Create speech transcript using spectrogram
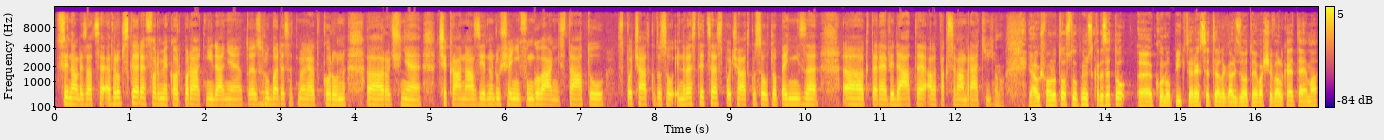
finalizace evropské reformy korporátní daně, to je zhruba 10 miliard korun ročně. Čeká nás zjednodušení fungování státu. Zpočátku to jsou investice, zpočátku jsou to peníze, eh, které vydáte, ale pak se vám vrátí. Ano. Já už vám do toho vstoupím skrze to eh, konopí, které chcete legalizovat, to je vaše velké téma.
